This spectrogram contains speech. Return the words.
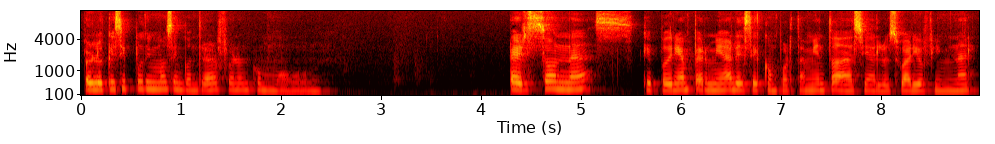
Pero lo que sí pudimos encontrar fueron como personas que podrían permear ese comportamiento hacia el usuario final.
